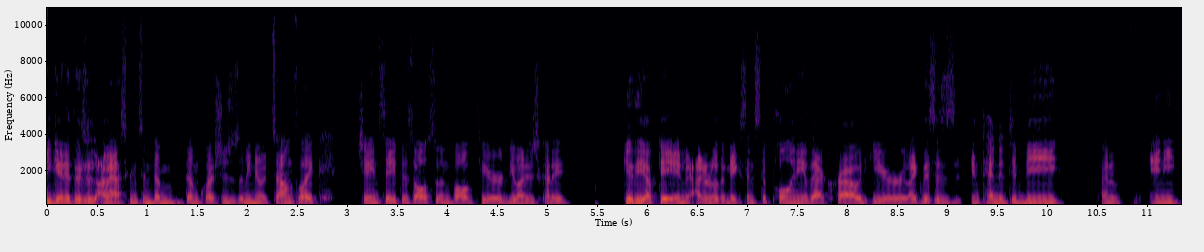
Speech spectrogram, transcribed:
again, if there's, I'm asking some dumb, dumb questions, just let me know. It sounds like ChainSafe is also involved here. Do you want to just kind of give the update? And I don't know if it makes sense to pull any of that crowd here. Like this is intended to be kind of any,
